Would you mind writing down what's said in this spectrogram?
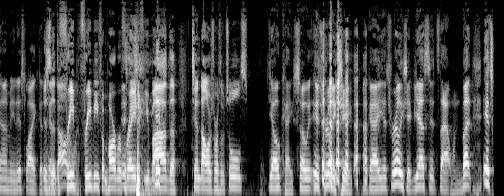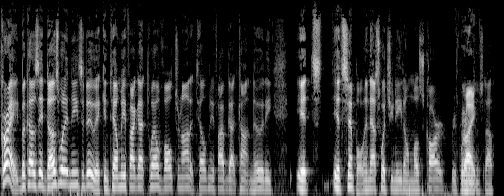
I mean, it's like a Mm-hmm. Is $10 it the free one. freebie from Harbor Freight if you buy the ten dollars worth of tools? Yeah, okay. So it's really cheap. Okay, it's really cheap. Yes, it's that one, but it's great because it does what it needs to do. It can tell me if I got 12 volts or not. It tells me if I've got continuity. It's it's simple, and that's what you need on most car repairs Right. and stuff.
